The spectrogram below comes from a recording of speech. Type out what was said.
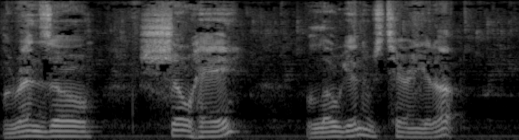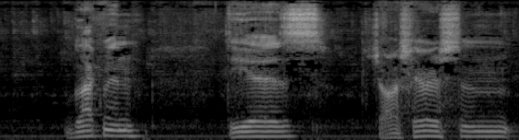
Lorenzo, Shohei, Logan, who's tearing it up, Blackmon, Diaz, Josh Harrison,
